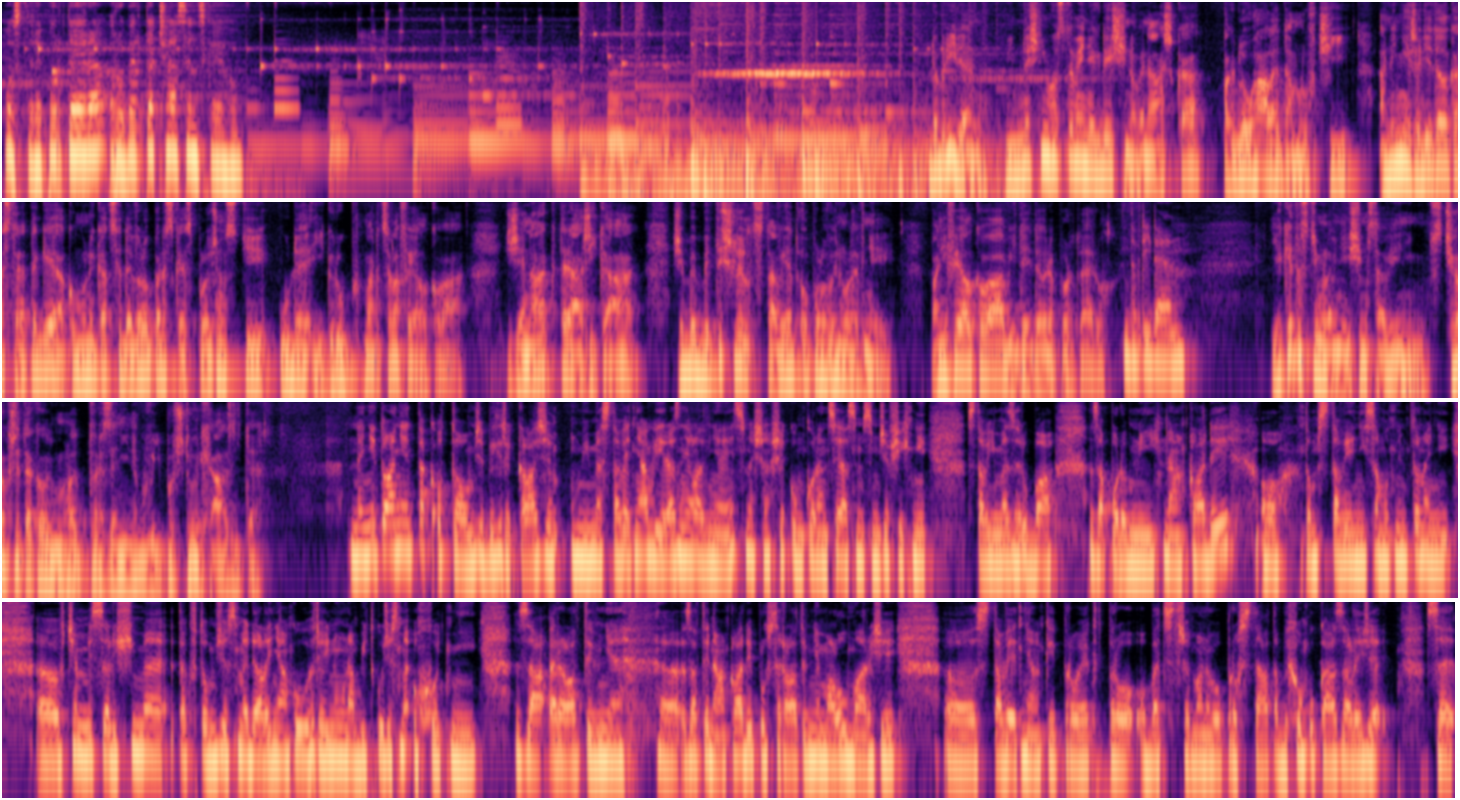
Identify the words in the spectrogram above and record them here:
Host reportéra Roberta Čásenského. Dobrý den, mým dnešním hostem je někdejší novinářka, pak dlouhá léta mluvčí a nyní ředitelka strategie a komunikace developerské společnosti UDI Group Marcela Fialková. Žena, která říká, že by byty šly stavět o polovinu levněji. Paní Fialková, vítejte v reportéru. Dobrý den. Jak je to s tím levnějším stavěním? Z čeho při takovémhle tvrzení nebo výpočtu vycházíte? Není to ani tak o tom, že bych říkala, že umíme stavět nějak výrazně levněji než naše konkurence. Já si myslím, že všichni stavíme zhruba za podobné náklady. O tom stavění samotným to není. E, v čem my se lišíme, tak v tom, že jsme dali nějakou veřejnou nabídku, že jsme ochotní za relativně, e, za ty náklady plus relativně malou marži e, stavět nějaký projekt pro obec třeba nebo pro stát, abychom ukázali, že se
